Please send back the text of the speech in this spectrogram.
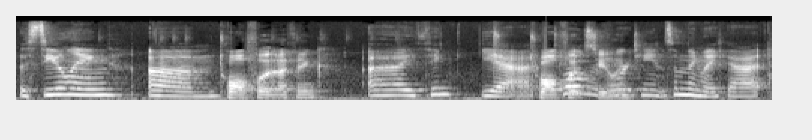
the ceiling um, 12 foot, I think. i think yeah 12 foot or ceiling? 14 something like that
